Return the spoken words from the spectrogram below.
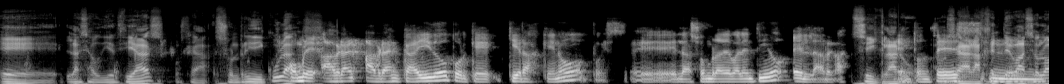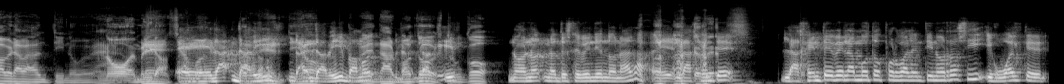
eh, las audiencias, o sea, son ridículas. Hombre, habrán, habrán caído porque, quieras que no, pues eh, la sombra de Valentino es larga. Sí, claro. Entonces, o sea, la gente va mm, solo a ver a Valentino. No, hombre. Eh, David, David, vamos. no, no, no te estoy vendiendo nada. la gente. La gente ve las motos por Valentino Rossi igual que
